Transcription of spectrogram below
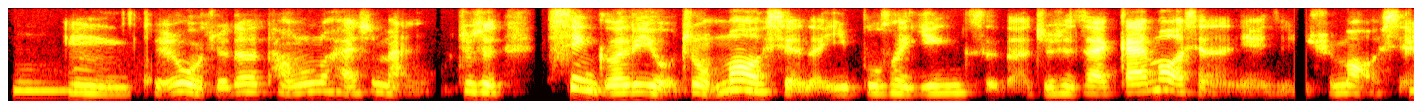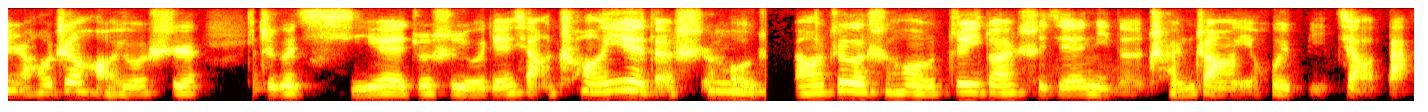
嗯，其实我觉得唐露露还是蛮，就是性格里有这种冒险的一部分因子的，就是在该冒险的年纪去冒险，然后正好又是这个企业就是有点想创业的时候，然后这个时候这一段时间你的成长也会比较大。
